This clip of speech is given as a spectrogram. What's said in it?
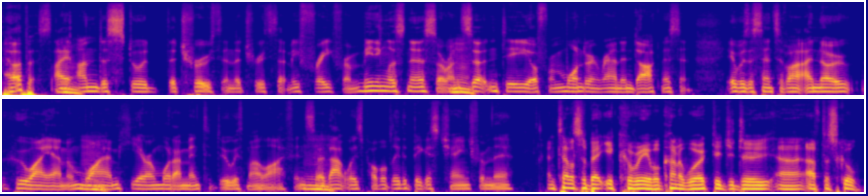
purpose. I Mm. understood the truth, and the truth set me free from meaninglessness or Mm. uncertainty or from wandering around in darkness. And it was a sense of I, I know who I am and why Mm. I'm here and what I'm meant to do with my life. And so Mm. that was probably the biggest change from there. And tell us about your career. What kind of work did you do uh, after school?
